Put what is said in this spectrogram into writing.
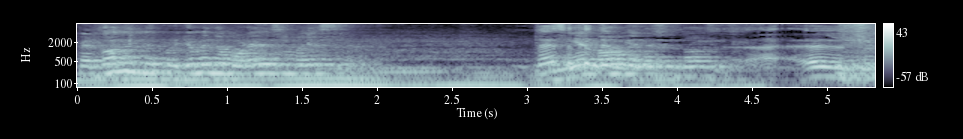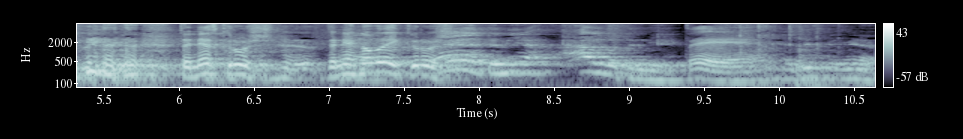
Perdónenme, pero yo me enamoré de esa maestra. Tenía te- novia en ese entonces. Tenías crush, tenías nombre y crush. Eh, tenía, algo tenía. Sí. Así es que, mira,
